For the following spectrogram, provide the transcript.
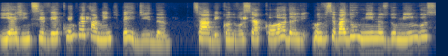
e a gente se vê completamente perdida, sabe? Quando você acorda ali, quando você vai dormir nos domingos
